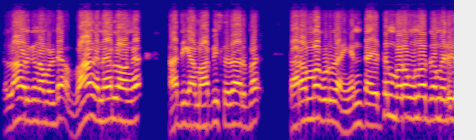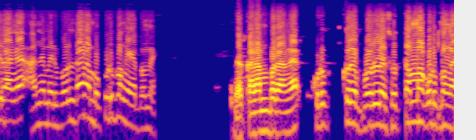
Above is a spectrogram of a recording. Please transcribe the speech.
இதெல்லாம் இருக்கு நம்மள்ட்ட. வாங்க நேரில் வாங்க. ஞாயிற்றுக்கிழமை ஆபீஸ்ல தான் இருப்பேன். தரமா கொடுக்குறேன் என்கிட்ட எத்தனை முறை இன்னொருத்தவங்க எடுக்கிறாங்க. அந்த மாதிரி பொருள் தான் நம்ம கொடுப்போங்க எப்பவுமே. கிளம்புறாங்க. கொடுக்குற பொருளை சுத்தமா கொடுப்போங்க.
